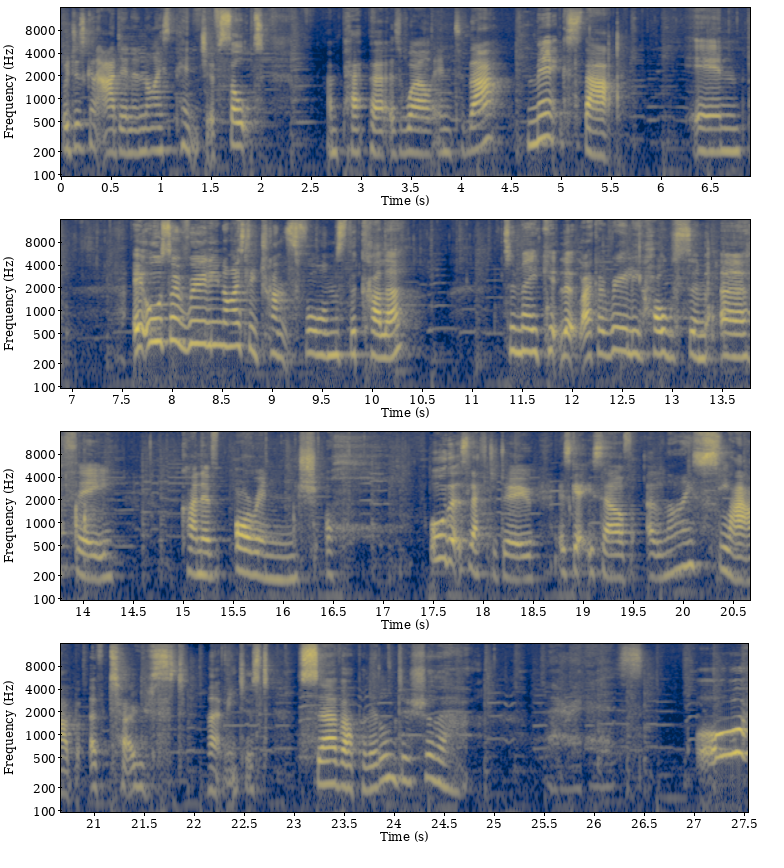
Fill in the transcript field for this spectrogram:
we're just gonna add in a nice pinch of salt and pepper as well into that. Mix that in. It also really nicely transforms the colour to make it look like a really wholesome, earthy kind of orange. Oh. All that's left to do is get yourself a nice slab of toast. Let me just serve up a little dish of that. There it is. Oh,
